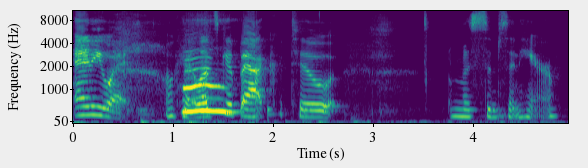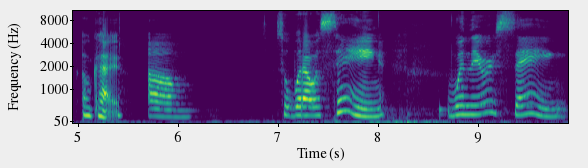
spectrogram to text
anyway, okay, let's get back to Miss Simpson here. Okay. Um, so what I was saying when they were saying,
